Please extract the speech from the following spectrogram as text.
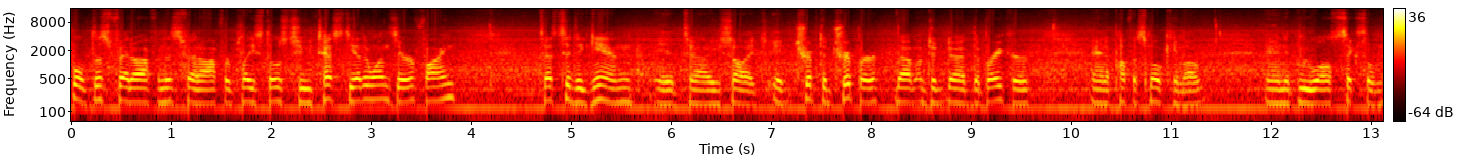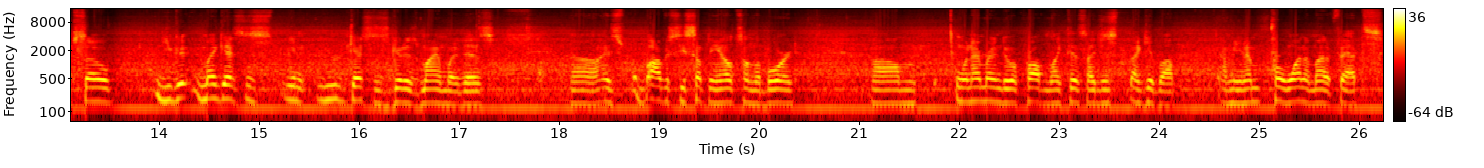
pulled this FET off and this FET off, replaced those two, test the other ones, they were fine. Tested again, it uh, you saw it, it tripped the tripper, the, uh, the breaker, and a puff of smoke came out, and it blew all six of them. So you get, my guess is you know your guess is as good as mine what it is. Uh, it's obviously something else on the board. Um, when I run into a problem like this, I just I give up. I mean, I'm, for one, I'm out of FETs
